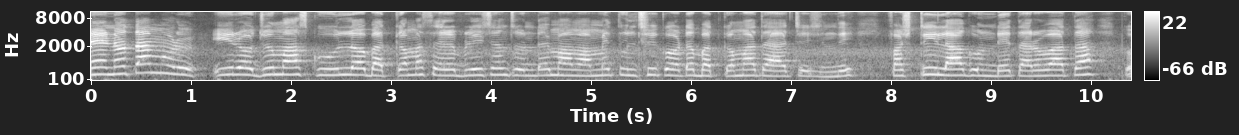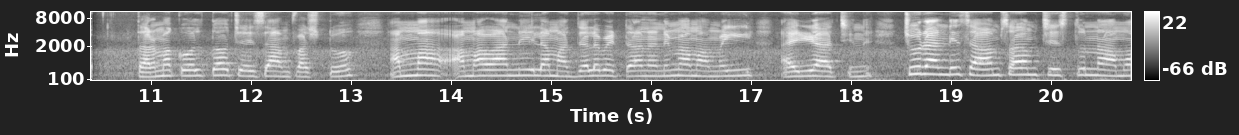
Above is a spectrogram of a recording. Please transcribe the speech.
నేను తమ్ముడు. ఈరోజు మా స్కూల్లో బతుకమ్మ సెలబ్రేషన్స్ ఉండే మా మమ్మీ తులసి కోట బతుకమ్మ తయారు చేసింది. ఫస్ట్ ఇలాగుండే తర్వాత థర్మకోల్తో చేసాం ఫస్ట్. అమ్మ అమ్మవారిని ఇలా మధ్యలో పెట్టాలని మా మమ్మీకి ఐడియా వచ్చింది చూడండి సగం సగం చేస్తున్నాము.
